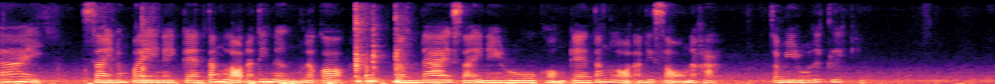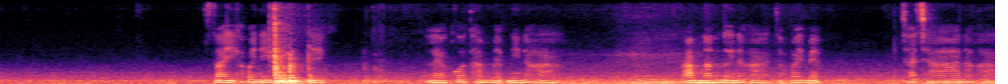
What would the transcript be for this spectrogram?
ได้ใส่ลงไปในแกนตั้งหลอดอันที่ 1 แล้วก็นำได้ใส่ในรูของแกนตั้งหลอดอันที่ 2 นะคะ จะมีรูเล็กๆอยู่ ใส่เข้าไปในรูเล็กๆแล้วก็ทำแบบนี้นะคะ ตามนั้นเลยนะคะ จะไปแบบช้าๆนะคะ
